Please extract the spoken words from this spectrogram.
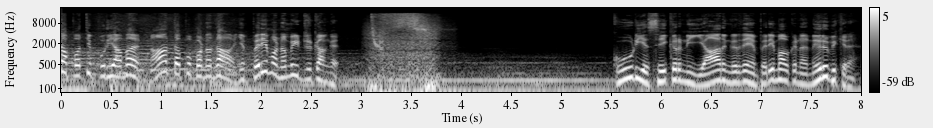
உன்னை பத்தி புரியாம நான் தப்பு பண்ணதா என் பெரியம்மா நம்பிட்டு இருக்காங்க. கூடிய சீக்கிரம் நீ யாருங்கிறத என் பெரியமாவுக்கு நான் நிரூபிக்கிறேன்.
